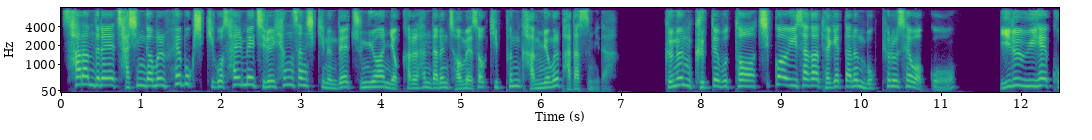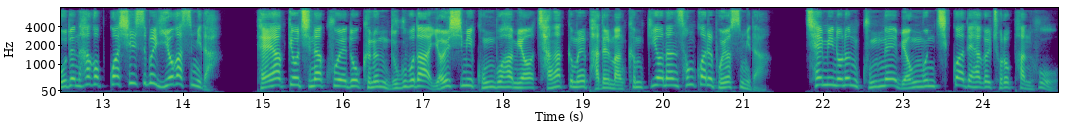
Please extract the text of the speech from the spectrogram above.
사람들의 자신감을 회복시키고 삶의 질을 향상시키는 데 중요한 역할을 한다는 점에서 깊은 감명을 받았습니다. 그는 그때부터 치과 의사가 되겠다는 목표를 세웠고 이를 위해 고된 학업과 실습을 이어갔습니다. 대학교 진학 후에도 그는 누구보다 열심히 공부하며 장학금을 받을 만큼 뛰어난 성과를 보였습니다. 최민호는 국내 명문 치과대학을 졸업한 후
